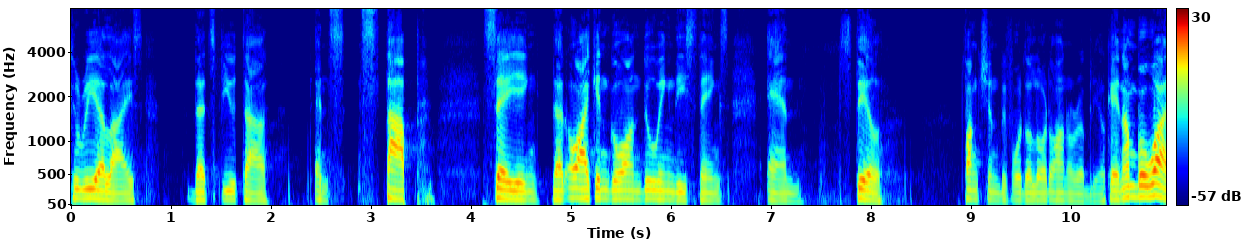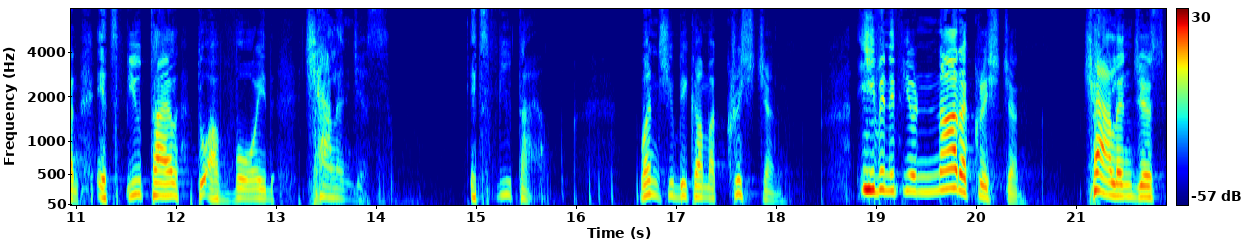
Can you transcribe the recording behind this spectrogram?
to realize that's futile and s- stop saying that, oh, I can go on doing these things and still function before the Lord honorably. Okay, number one, it's futile to avoid challenges. It's futile. Once you become a Christian, even if you're not a Christian, challenges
